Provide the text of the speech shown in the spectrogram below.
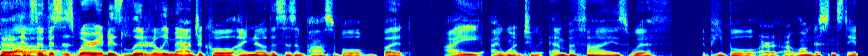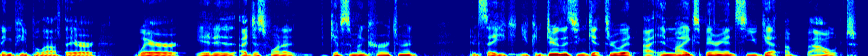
and so this is where it is literally magical. I know this isn't possible, but I I want to empathize with the people, our, our long distance dating people out there, where it is. I just want to give some encouragement and say you can, you can do this. You can get through it. I, in my experience, you get about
